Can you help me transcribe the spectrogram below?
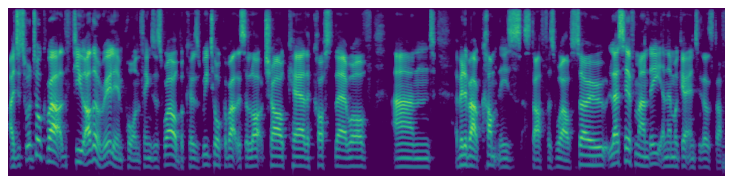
I just want to talk about a few other really important things as well, because we talk about this a lot childcare, the cost thereof, and a bit about companies stuff as well. So let's hear from Andy, and then we'll get into the other stuff.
